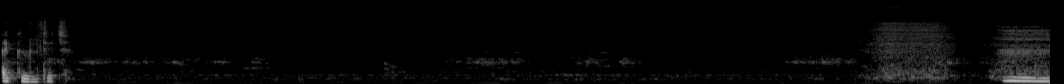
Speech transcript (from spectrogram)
er gyldigt. Hmm.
